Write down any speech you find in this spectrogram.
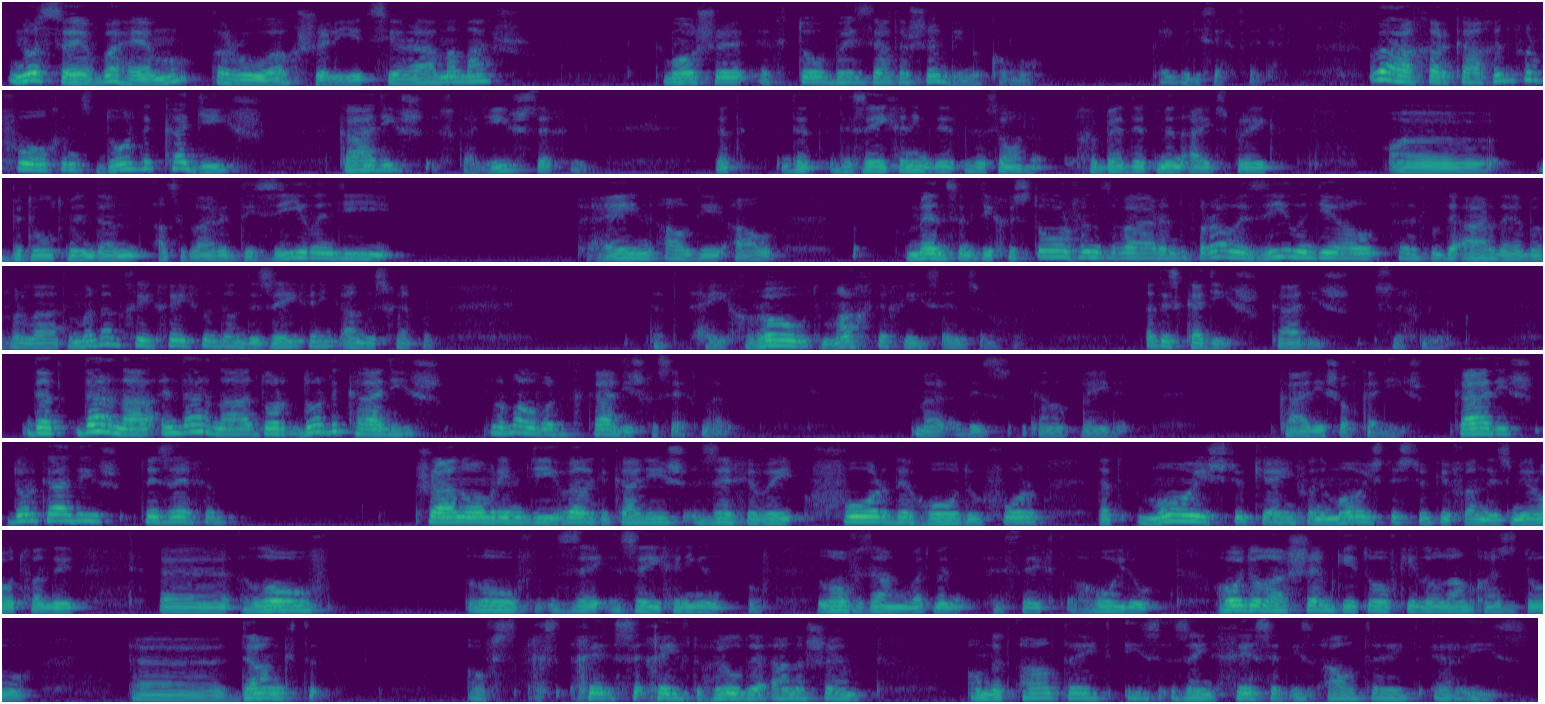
Nosef bahem ruach shel yitzira mamash. Kmoshe echtov bezrat Hashem bimekomo. Kijk wat hij zegt verder. Wacharkachen vervolgens door de Kadish. Kadish, Kadish zeggen we. Dat, dat de zegening, de, de zo'n gebed dat men uitspreekt, uh, bedoelt men dan als het ware de zielen die heen, al die al mensen die gestorven waren, voor alle zielen die al de aarde hebben verlaten, maar dan geeft men dan de zegening aan de schepper. Dat hij groot, machtig is, enzovoort. Dat is Kadish, Kadish, zegt men ook. Dat daarna, en daarna, door, door de Kadish, normaal wordt het Kadish gezegd, maar, maar het is, kan ook beide, Kadish of Kadish. Kadish, door Kadish te zeggen, Shan Omrim, die welke Kadish zeggen wij voor de Hodu, voor dat mooie stukje, een van de mooiste stukken van de Smirot, van de uh, loof, loofzegeningen, of loofzang, wat men zegt, Hodu, Hodu Hashem kitov kilolam chasdo, uh, dankt, of ge, geeft hulde aan Hashem, omdat altijd is, zijn geset is altijd er is.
